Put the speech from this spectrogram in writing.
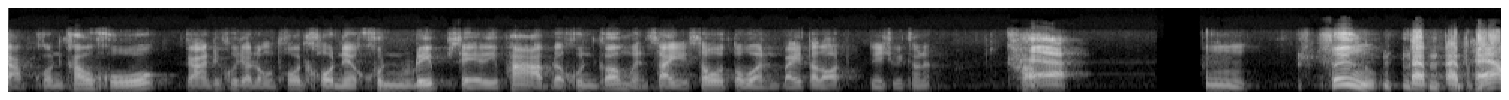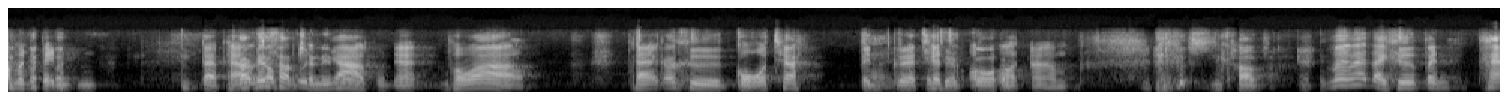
จับคนเข้าคุก การที่คุณจะลงโทษคนเนี่ย คุณริบเสรีภาพ แล้วคุณก็เหมือนใส่โซ่ตรวนไปตลอดในชีวิตเขานะครัแพ้บอืม ซึ่งแต่แต่แพ้มันเป็น แต่แพ้มันแพ้เป็นก็สัตว์พูดชนิดหนึ่งยากคุณนะเพราะว่าแพ้ก็คือโกดใช่ปะเป็นใช่ greatest The of goat all time ครับไม่ไม่แต่คือเป็นแพ้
